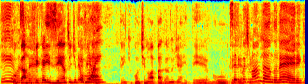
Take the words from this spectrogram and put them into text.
Ih, o carro fica isento de Deu PVA. ruim. Tem que continuar pagando de RT, multas. Se ele continuar afins. andando, né, Eric?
